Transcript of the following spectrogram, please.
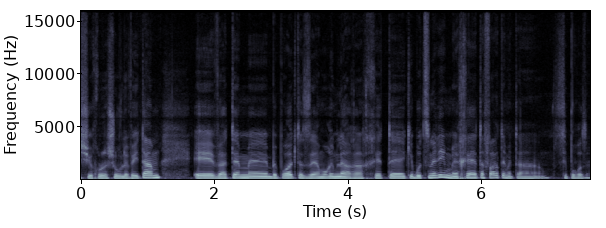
שיוכלו לשוב לביתם. ואתם בפרויקט הזה אמורים לארח את קיבוץ נירים, איך תפרתם את הסיפור הזה?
